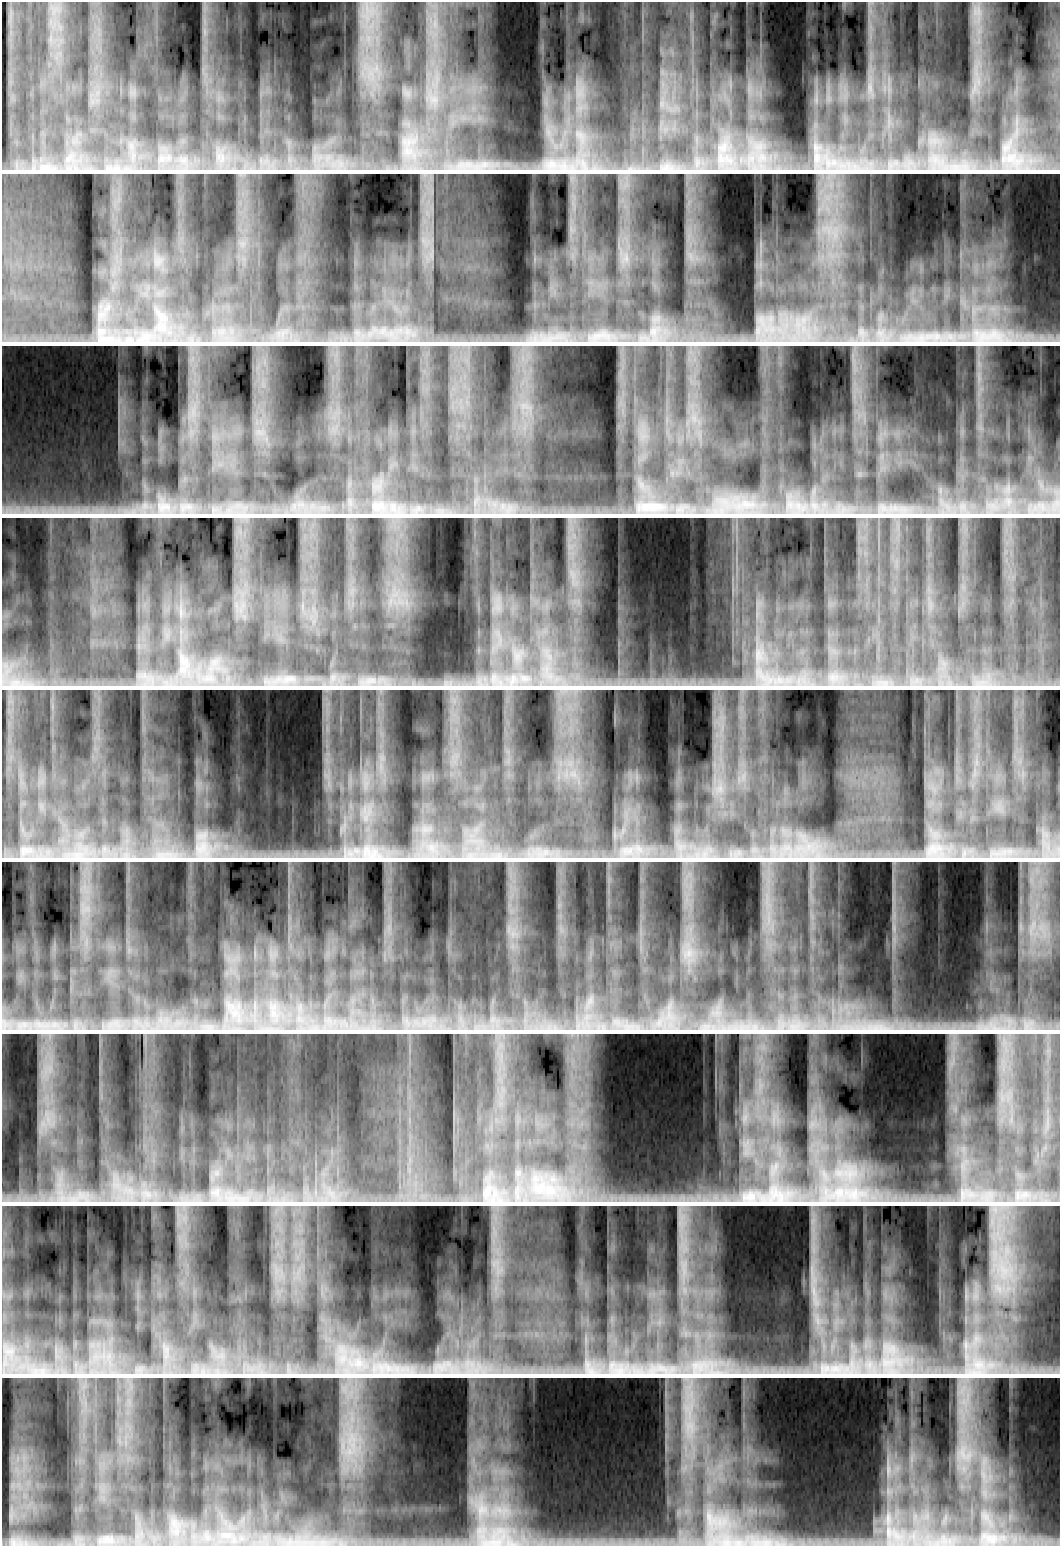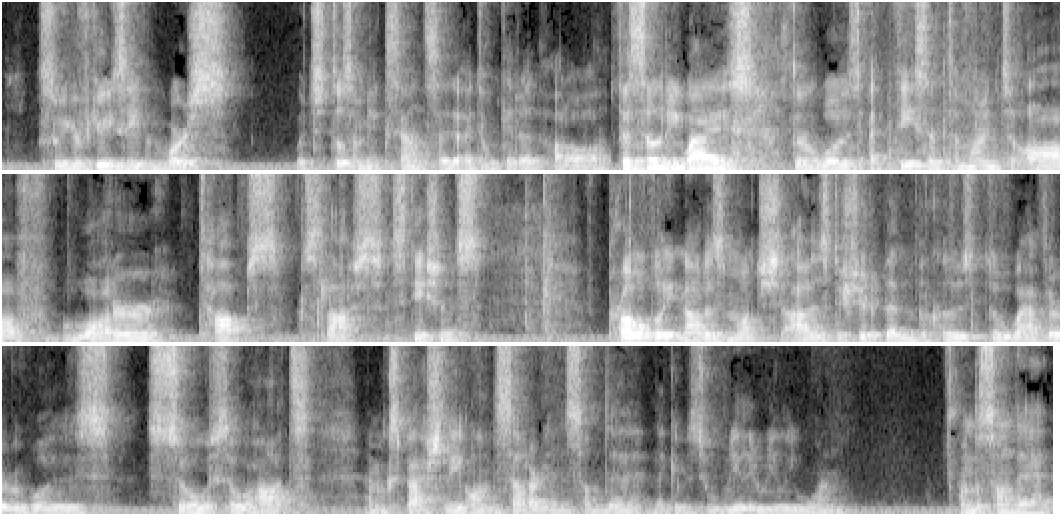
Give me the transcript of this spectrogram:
So for this section, I thought I'd talk a bit about actually the arena, the part that probably most people care most about. Personally, I was impressed with the layouts. The main stage looked badass. It looked really, really cool. The Opus stage was a fairly decent size, still too small for what it needs to be. I'll get to that later on. Uh, the Avalanche stage, which is the bigger tent, I really liked it. I seen state champs in it. It's the only time I was in that tent, but it's pretty good. Uh, the sound was great. I had no issues with it at all. Dogtooth stage is probably the weakest stage out of all of them. Not, I'm not talking about lineups, by the way, I'm talking about sound. I went in to watch Monuments in it and yeah, it just sounded terrible. You could barely make anything out. Plus to have these like pillar things, so if you're standing at the back, you can't see nothing. It's just terribly laid out. I think they need to, to relook at that. And it's, the stage is at the top of the hill and everyone's kind of standing at a downward slope. So your view's even worse, which doesn't make sense. I, I don't get it at all. Facility wise, there was a decent amount of water tops slash stations. Probably not as much as there should have been because the weather was so, so hot. Um, especially on Saturday and Sunday, like it was really, really warm. On the Sunday,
